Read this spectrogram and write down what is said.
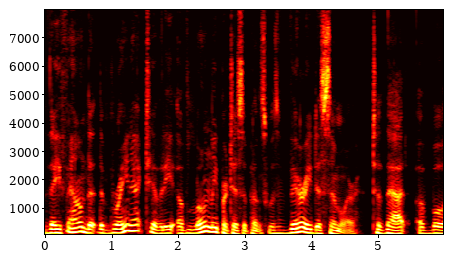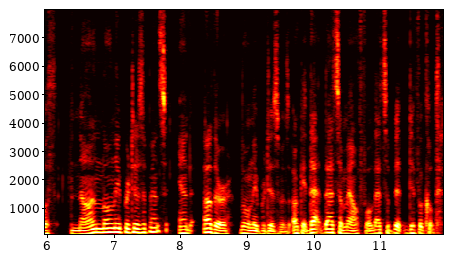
they found that the brain activity of lonely participants was very dissimilar to that of both non lonely participants and other lonely participants. Okay, that, that's a mouthful. That's a bit difficult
